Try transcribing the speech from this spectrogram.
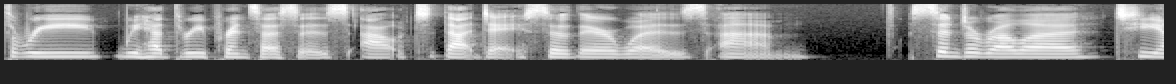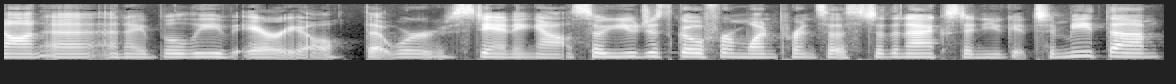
three we had three princesses out that day so there was um Cinderella, Tiana, and I believe Ariel that were standing out. So you just go from one princess to the next and you get to meet them.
